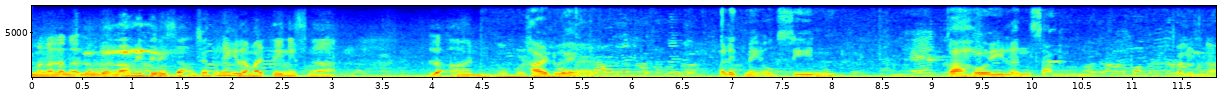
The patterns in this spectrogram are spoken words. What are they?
Ay mga langa-langga. Nami diri sa unsa pa ni ila Martinez nga laan hardware. Palit may ogsin, kahoy, lansang. Balunda,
